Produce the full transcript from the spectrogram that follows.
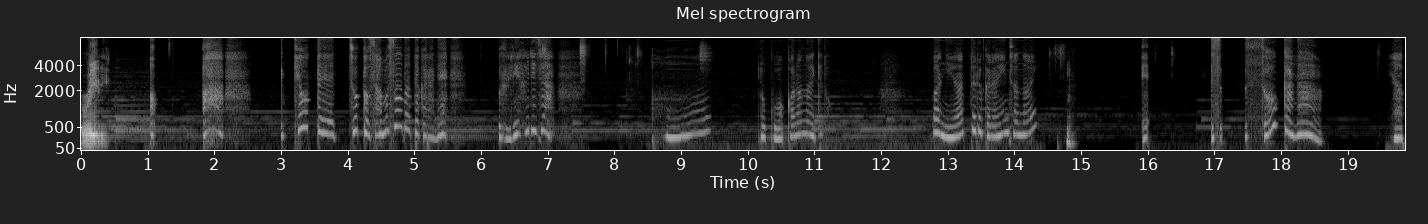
Really. 今日ってちょっと寒そうだったからね。フリフリじゃ。ふーん。よくわからないけど。まあ似合ってるからいいんじゃないえ、そ、そうかな やっ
